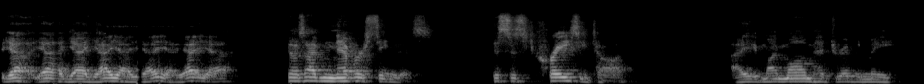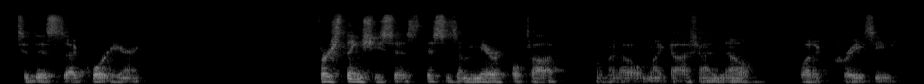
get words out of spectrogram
yeah, yeah, yeah, yeah, yeah, yeah, yeah, yeah, yeah. Because I've never seen this. This is crazy, Todd. I my mom had driven me to this uh, court hearing. First thing she says, "This is a miracle, Todd." I went, "Oh my gosh, I know what a crazy."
